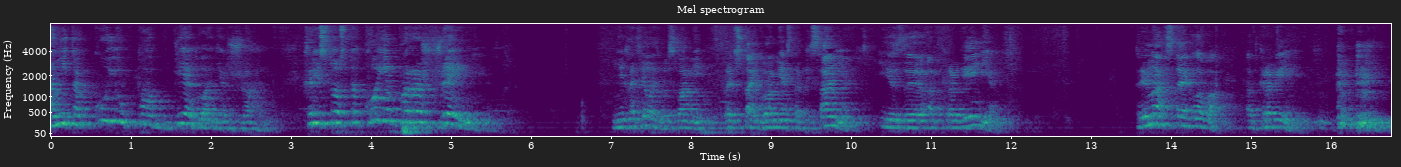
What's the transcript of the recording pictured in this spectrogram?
они такую победу одержали. Христос такое поражение. Мне хотелось бы с вами прочитать два места Писания из э, Откровения. 13 глава Откровения.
